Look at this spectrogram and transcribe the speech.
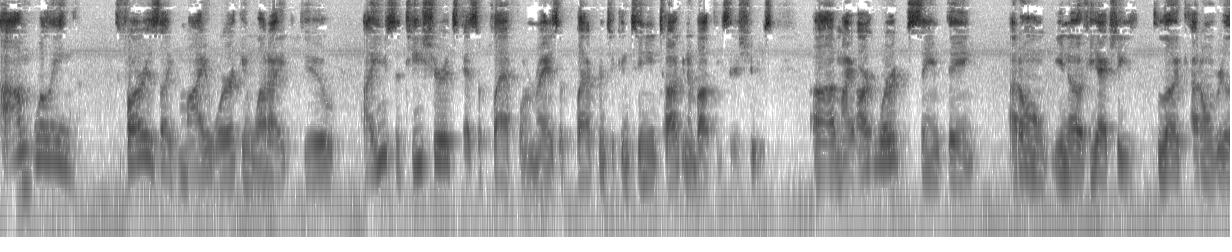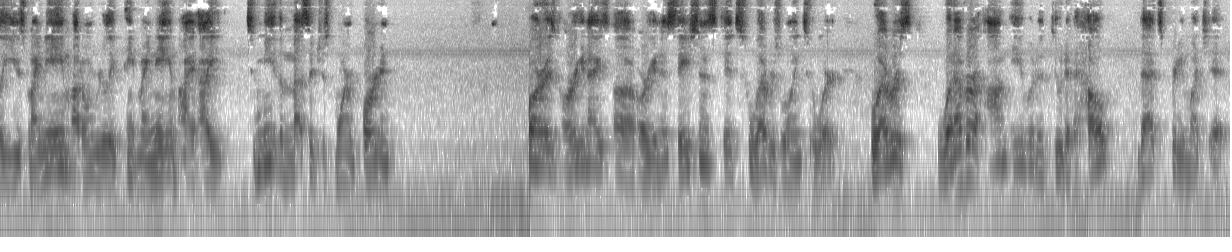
I'm willing, as far as like my work and what I do, I use the T-shirts as a platform, right? As a platform to continue talking about these issues. Uh, my artwork, same thing. I don't, you know, if you actually look, I don't really use my name. I don't really paint my name. I, I to me, the message is more important. As far as organized uh, organizations, it's whoever's willing to work whoever's whatever I'm able to do to help, that's pretty much it.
